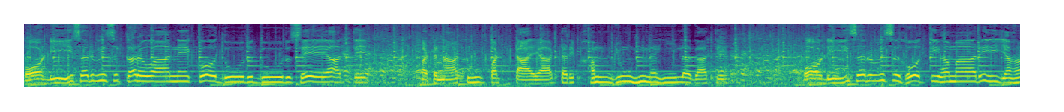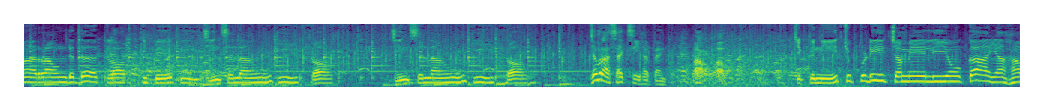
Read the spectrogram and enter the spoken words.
बॉडी सर्विस करवाने को दूर दूर से आते। पटना टू पट्टाया ट्रिप हम यूँ ही नहीं लगाते। बॉडी सर्विस होती हमारी यहाँ राउंड द क्लॉक की बेबी जींस लाऊं की फ्रॉक जींस लाऊं की फ्रॉक जबरा सेक्सी है बैंकॉक वाह वाह। चिकनी चुपड़ी चमेलियों का यहाँ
